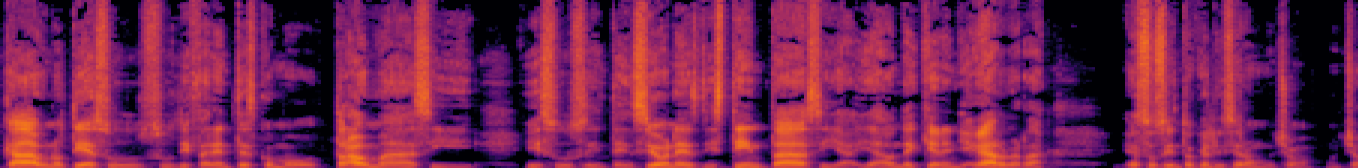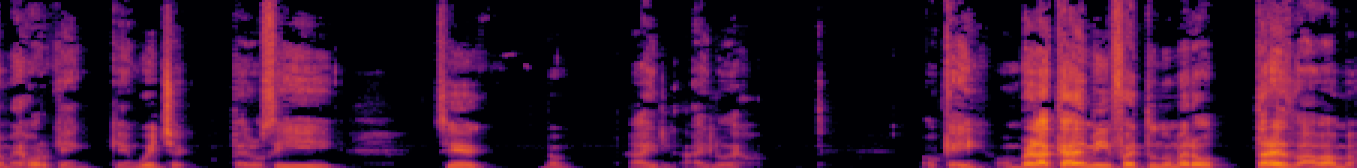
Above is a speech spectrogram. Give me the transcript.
cada uno tiene sus diferentes como traumas y, sus intenciones distintas y a, y a, dónde quieren llegar, ¿verdad? Eso siento que lo hicieron mucho, mucho mejor que en, que en Witcher. Pero sí, sí, no, ahí, ahí lo dejo. Ok, Umbrella Academy fue tu número 3, va, bamba.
